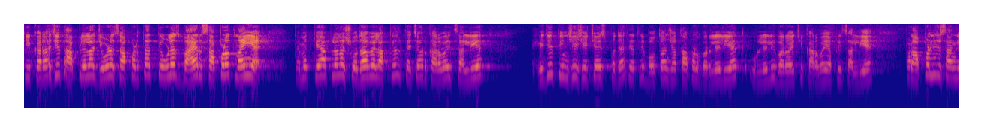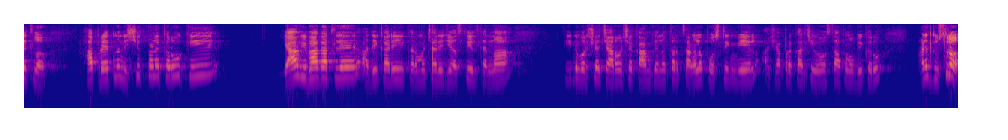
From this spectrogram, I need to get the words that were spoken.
की कदाचित आपल्याला जेवढे सापडतात तेवढेच बाहेर सापडत नाही आहेत. त्यामुळे ते आपल्याला शोधावे लागतील त्याच्यावर कारवाई चालली आहे. हे जे तीनशे शेहेचाळीस पद आहेत यातली बहुतांश आता आपण भरलेली आहेत. उरलेली भरवायची कारवाई आपली चालली आहे. पण आपण जे सांगितलं हा प्रयत्न निश्चितपणे करू की या विभागातले अधिकारी कर्मचारी जे असतील त्यांना तीन वर्ष चार वर्ष काम केलं तर चांगलं पोस्टिंग मिळेल. अशा प्रकारची व्यवस्था आपण उभी करू. आणि दुसरं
